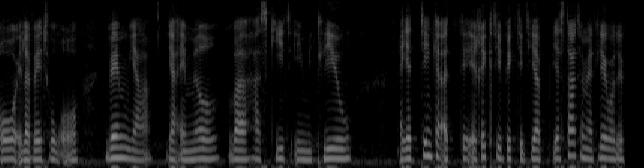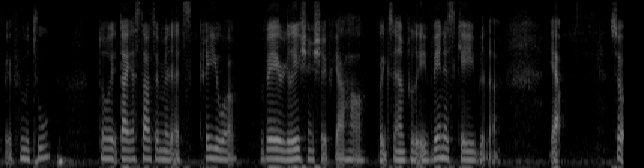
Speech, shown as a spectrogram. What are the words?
år eller hver to år, hvem jeg, jeg er med, hvad har sket i mit liv. Og jeg tænker, at det er rigtig vigtigt. Jeg, jeg startede med at leve det i 25, da, da jeg startede med at skrive, hver relationship jeg har, for eksempel i venskab, eller ja. Så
